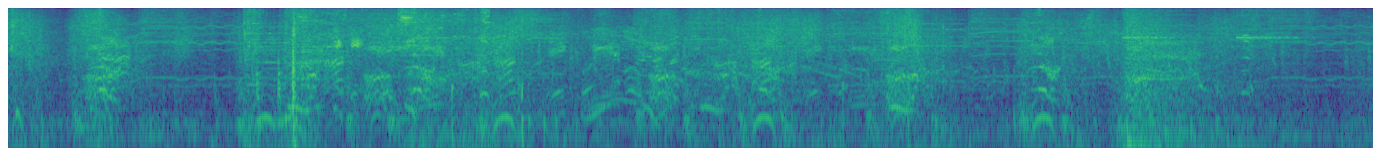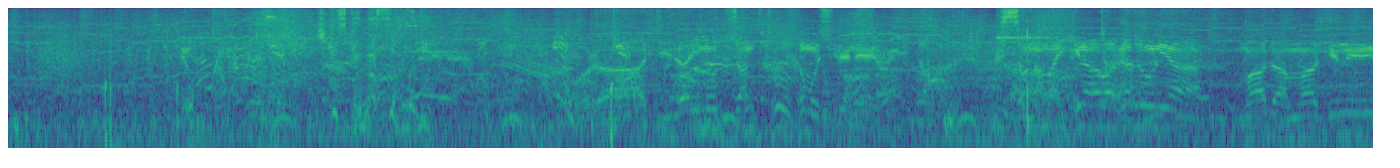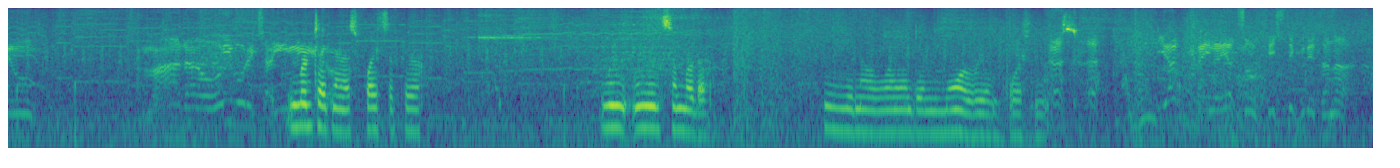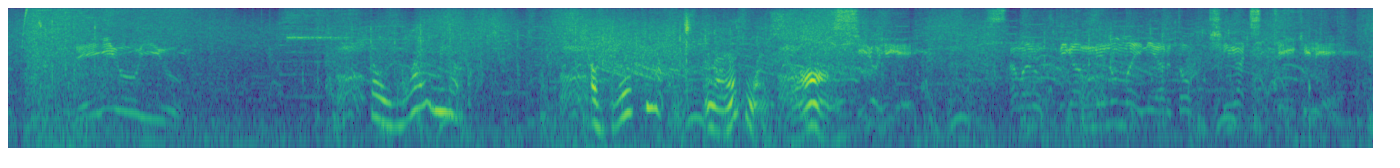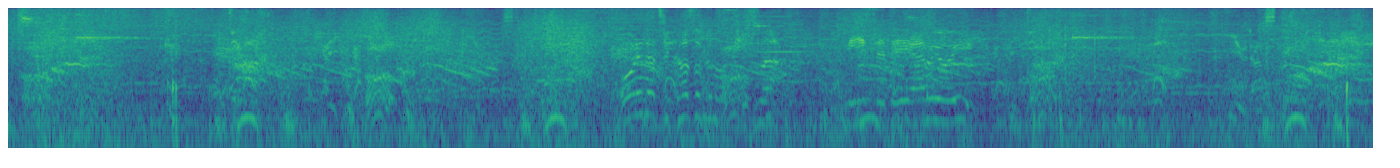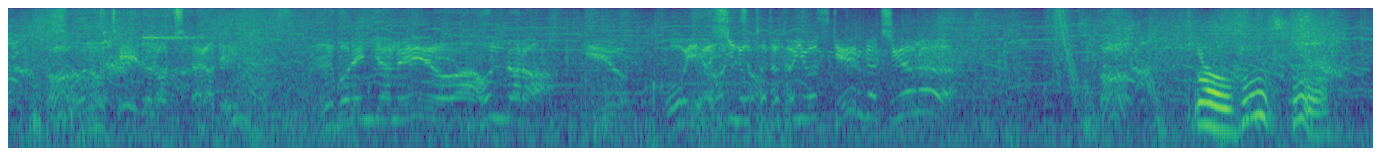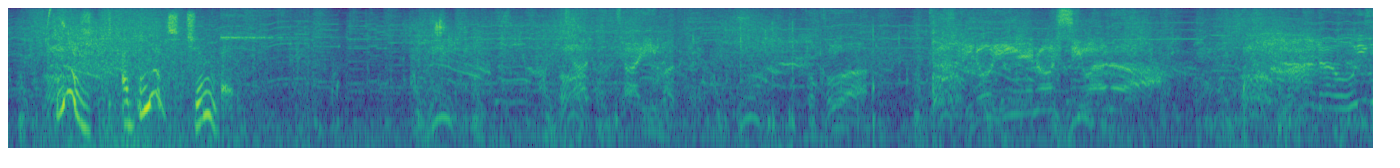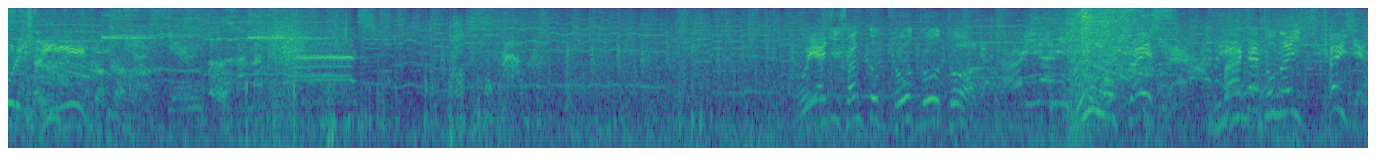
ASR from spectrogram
We're taking this place up here. We, we need somewhere to, you know, land in more reinforcements. Oh, what in the... A broken... No, this? not strong. Oh. 俺たち家族の絆見せてやるよい油断してその程度の力でうぬぼれんじゃねえよアホンだらいや親父の戦いはスケールが違うな No, who's here? I think it's, Jinbei. ここは白ひげの島だまだ追いぼれちゃいねえか親父さんと共闘とは恩を返すまたとない機会じゃ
